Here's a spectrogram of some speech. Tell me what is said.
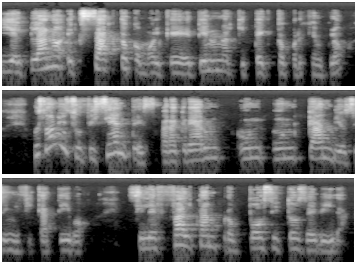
y el plano exacto como el que tiene un arquitecto, por ejemplo, pues son insuficientes para crear un, cambio significativo si le faltan propósitos de vida.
